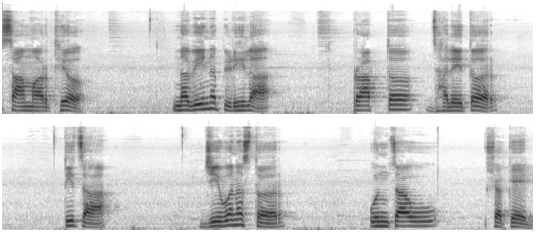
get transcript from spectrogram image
सामर्थ्य नवीन पिढीला प्राप्त झाले तर तिचा जीवनस्तर उंचावू शकेल.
